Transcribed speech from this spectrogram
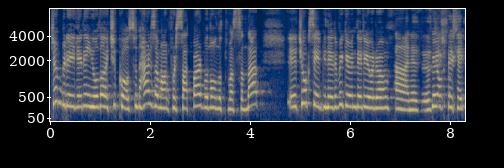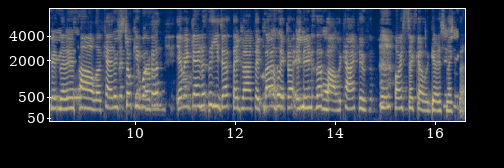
Tüm bireylerin yolu açık olsun. Her zaman fırsat var bunu unutmasınlar. Ee, çok sevgilerimi gönderiyorum. Tanesiniz. Çok teşekkür ederim. Sağ olun. Kendinize çok iyi bakın. Yemeklerinizi yiyeceğiz tekrar tekrar tekrar. Ellerinize sağlık herkesin. Hoşçakalın. Görüşmek üzere.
